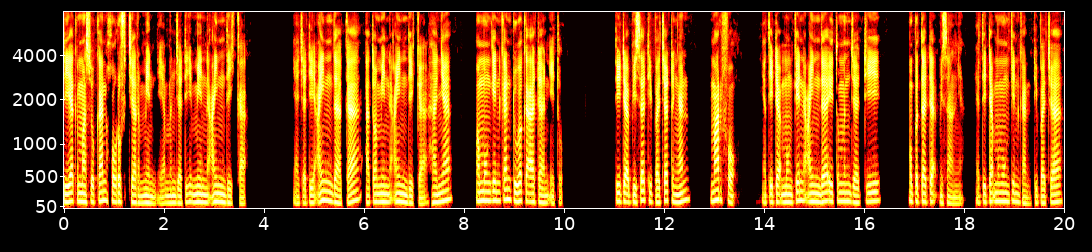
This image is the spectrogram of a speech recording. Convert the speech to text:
dia kemasukan huruf jarmin ya menjadi min indika. Ya, jadi indaka atau min indika hanya memungkinkan dua keadaan itu. Tidak bisa dibaca dengan marfu. Ya, tidak mungkin inda itu menjadi mubtada misalnya. Ya, tidak memungkinkan dibaca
